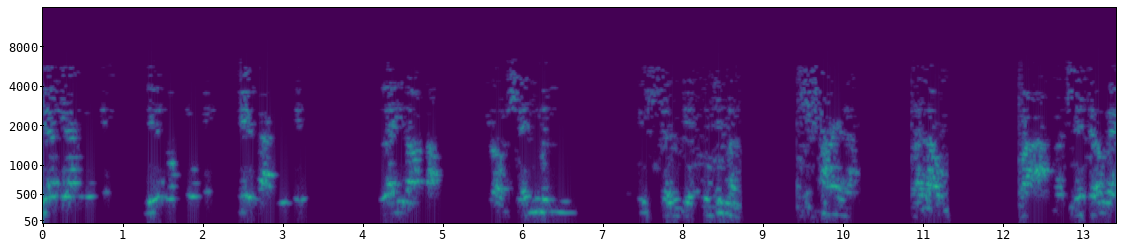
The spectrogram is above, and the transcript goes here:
nhân gian như thế địa ngục như thế thiên đàng như thế lấy đó tập rồi sẽ minh cái sự việc của chính mình. Sai là là đâu và mình sẽ trở về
